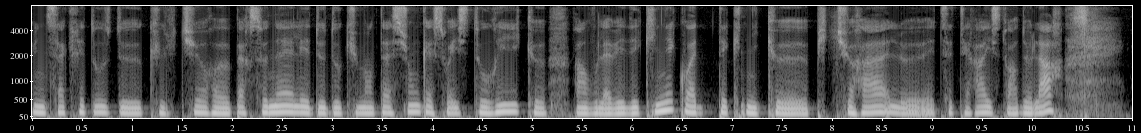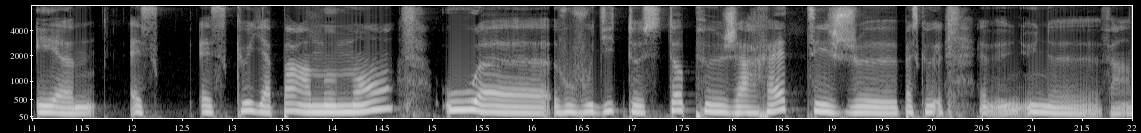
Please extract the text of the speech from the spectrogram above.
une sacrée dose de culture personnelle et de documentation, qu'elle soit historique, enfin vous l'avez décliné quoi, technique picturale, etc., histoire de l'art. Et est-ce est-ce qu'il n'y a pas un moment où euh, vous vous dites stop, j'arrête et je parce que euh, une, enfin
